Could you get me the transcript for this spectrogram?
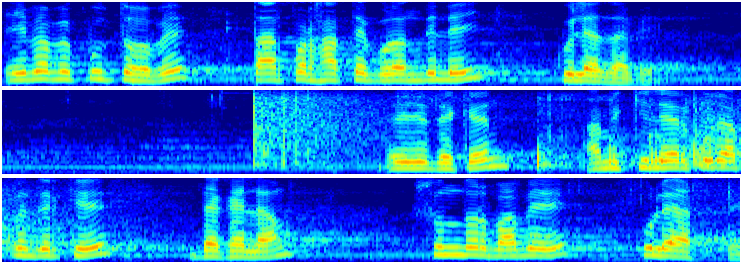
এইভাবে কুলতে হবে, তারপর হাতে ঘুরান দিলেই কুলে যাবে। এই যে দেখেন, আমি ক্লিয়ার করে আপনাদেরকে দেখাইলাম, সুন্দরভাবে কুলে আসছে।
